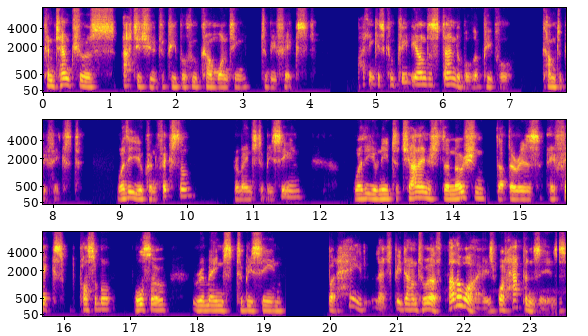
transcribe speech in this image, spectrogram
contemptuous attitude to people who come wanting to be fixed. I think it's completely understandable that people come to be fixed. Whether you can fix them remains to be seen. Whether you need to challenge the notion that there is a fix possible also remains to be seen. But hey, let's be down to earth. Otherwise, what happens is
